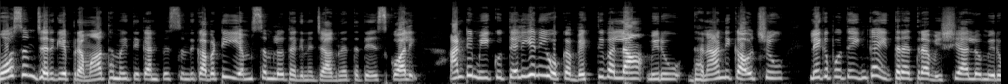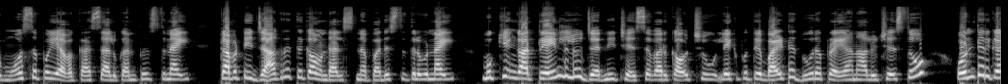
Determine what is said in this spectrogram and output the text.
మోసం జరిగే ప్రమాదమైతే కనిపిస్తుంది కాబట్టి ఈ అంశంలో తగిన జాగ్రత్త తీసుకోవాలి. అంటే మీకు తెలియని ఒక వ్యక్తి వల్ల మీరు ధనాన్ని కావచ్చు లేకపోతే ఇంకా ఇతరత్ర విషయాల్లో మీరు మోసపోయే అవకాశాలు కనిపిస్తున్నాయి. కాబట్టి జాగ్రత్తగా ఉండాల్సిన పరిస్థితులు ఉన్నాయి. ముఖ్యంగా ట్రైన్లలో జర్నీ చేసేవారు కావచ్చు లేకపోతే బయట దూర ప్రయాణాలు చేస్తూ ఒంటరిగా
